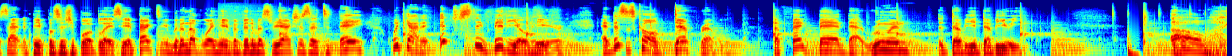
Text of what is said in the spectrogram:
What's happening, people? It's your boy Blaze here, back to you with another one here for Venomous Reactions, and today we got an interesting video here, and this is called Def Rebel, the fake band that ruined the WWE. Oh my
